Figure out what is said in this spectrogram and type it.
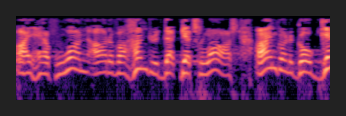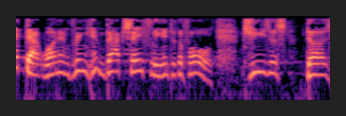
I have one out of a hundred that gets lost, I'm going to go get that one and bring him back safely into the fold. Jesus does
